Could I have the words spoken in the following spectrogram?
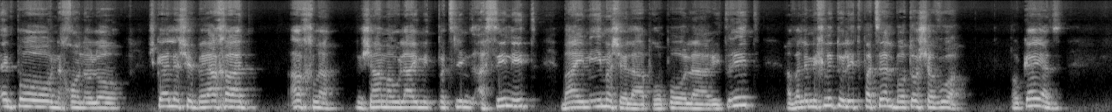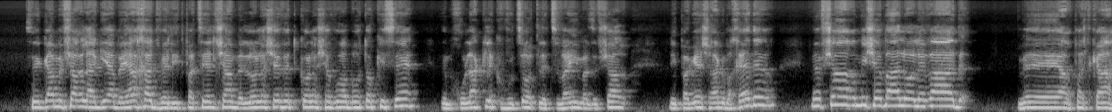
אין פה נכון או לא. יש כאלה שביחד, אחלה, ושם אולי מתפצלים, הסינית באה עם אימא שלה, אפרופו לריטריט, אבל הם החליטו להתפצל באותו שבוע, אוקיי? אז זה גם אפשר להגיע ביחד ולהתפצל שם ולא לשבת כל השבוע באותו כיסא, זה מחולק לקבוצות, לצבעים, אז אפשר להיפגש רק בחדר, ואפשר מי שבא לו לבד והרפתקה.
